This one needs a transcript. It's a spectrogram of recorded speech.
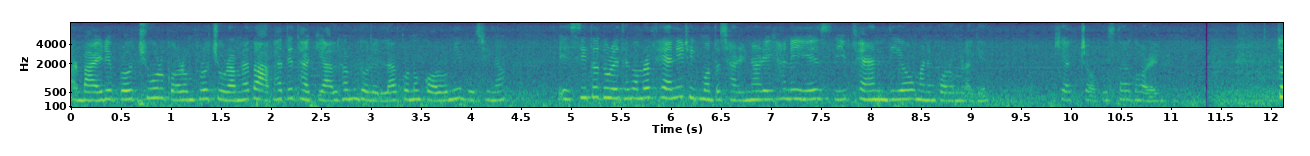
আর বাইরে প্রচুর, গরম প্রচুর। আমরা তো আভাতে থাকি, আলহামদুলিল্লাহ, কোনো গরমই বুঝি না। এসি তো দূরে থাকে, আমরা ফ্যানই ঠিক মতো ছাড়ি না। আর এখানে এসি ফ্যান দিয়েও মানে গরম লাগে। কি একটা অবস্থা ঘরের। তো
